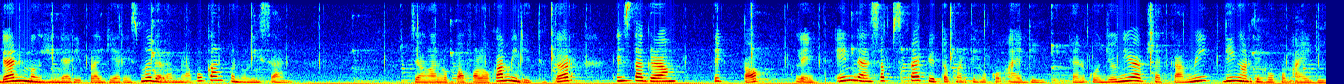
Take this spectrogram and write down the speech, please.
dan menghindari plagiarisme dalam melakukan penulisan. Jangan lupa follow kami di Twitter, Instagram, TikTok, LinkedIn, dan subscribe YouTube Ngerti Hukum ID. Dan kunjungi website kami di Ngerti Hukum ID.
